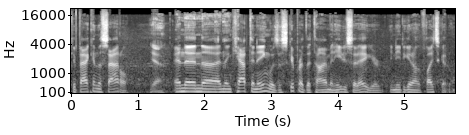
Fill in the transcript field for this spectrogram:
get back in the saddle." Yeah. And then uh, and then Captain Ing was a skipper at the time, and he just said, "Hey, you're you need to get on the flight schedule."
